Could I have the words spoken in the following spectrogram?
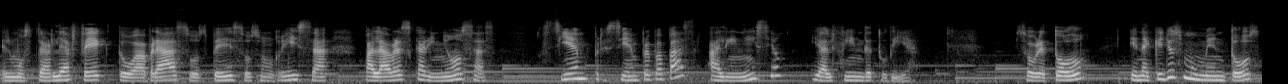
El mostrarle afecto, abrazos, besos, sonrisa, palabras cariñosas. Siempre, siempre papás, al inicio y al fin de tu día. Sobre todo en aquellos momentos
